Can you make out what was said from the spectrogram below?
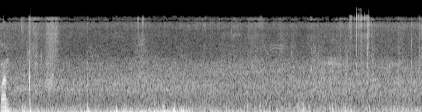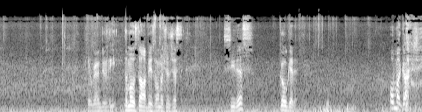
one. Okay, we're gonna do the, the most obvious one, which is just see this? Go get it. Oh my gosh.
